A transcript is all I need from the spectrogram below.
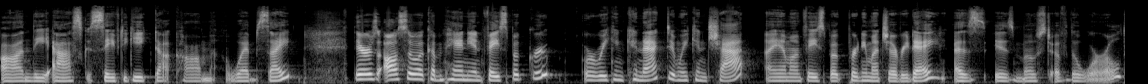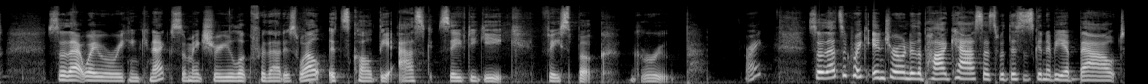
on the AskSafetyGeek.com website. There's also a companion Facebook group where we can connect and we can chat. I am on Facebook pretty much every day, as is most of the world. So that way, where we can connect. So make sure you look for that as well. It's called the Ask Safety Geek Facebook group. Right. So that's a quick intro into the podcast. That's what this is going to be about.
